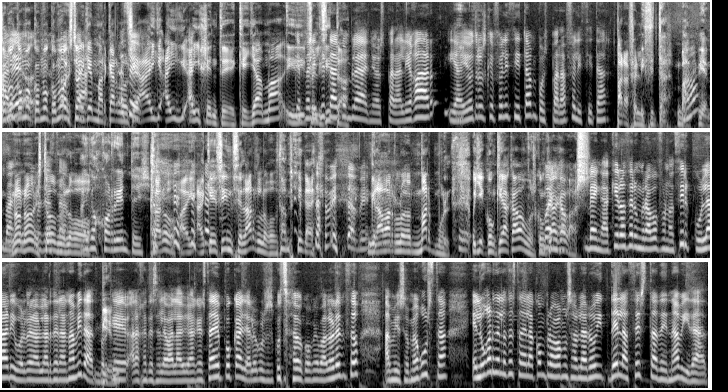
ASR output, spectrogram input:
¿Cómo, cómo, cómo, cómo? O Esto hay que enmarcarlo. O sí. sea, hay, hay, hay gente que llama y que felicita, felicita. el cumpleaños para ligar y hay otros que felicitan pues para felicitar. Para felicitar. Va, ¿No? bien. Vale, no, no, pues esto me lo. Hay dos corrientes. Claro, hay, hay que cincelarlo también. hay También, también. Grabarlo en mármol. Sí. Oye, ¿con qué acabamos? ¿Con Bueno, qué acabas? Venga, quiero hacer un grabófono circular y volver a hablar de la Navidad, porque Bien. a la gente se le va la vida en esta época, ya lo hemos escuchado con Eva Lorenzo, a mí eso me gusta. En lugar de la cesta de la compra, vamos a hablar hoy de la cesta de Navidad.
